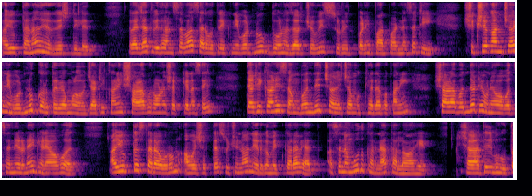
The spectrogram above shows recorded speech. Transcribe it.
आयुक्तांना निर्देश दिलेत. राज्यात विधानसभा सार्वत्रिक निवडणूक दोन हजार चोवीस सुरळीतपणे पार पाडण्यासाठी शिक्षकांच्या निवडणूक कर्तव्यामुळे ज्या ठिकाणी शाळा भरवणं शक्य नसेल त्या ठिकाणी संबंधित शाळेच्या मुख्याध्यापकांनी शाळा बंद ठेवण्याबाबतचा निर्णय घेण्याबाबत आयुक्त स्तरावरून आवश्यक त्या सूचना निर्गमित कराव्यात असं नमूद करण्यात आलं आहे. शाळातील बहुत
